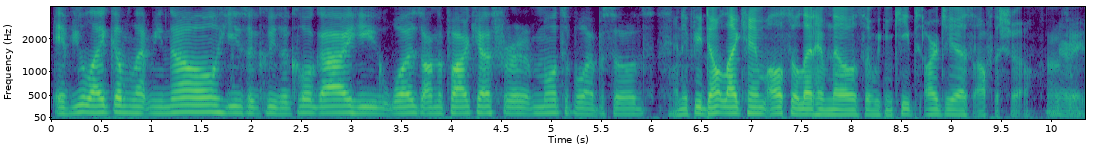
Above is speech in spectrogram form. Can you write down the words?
If you like him, let me know. He's a he's a cool guy. He was on the podcast for multiple episodes. And if you don't like him, also let him know so we can keep RGS off the show. There Okay.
